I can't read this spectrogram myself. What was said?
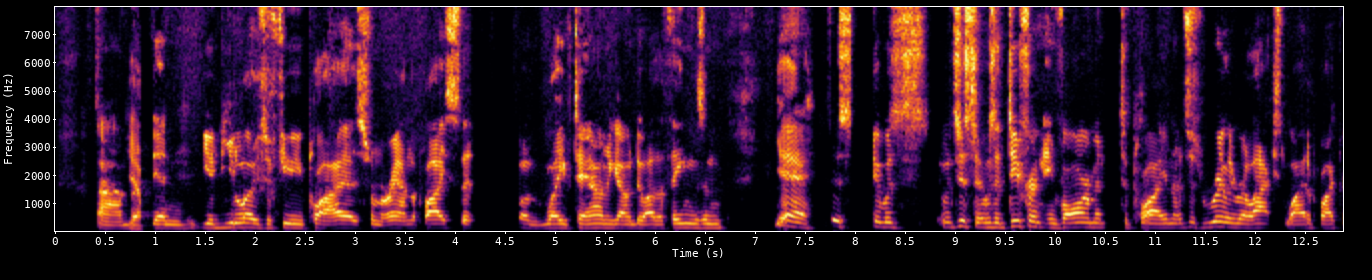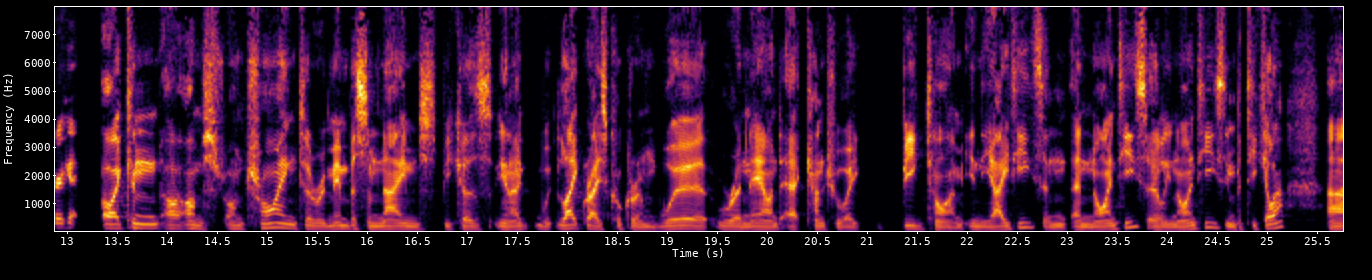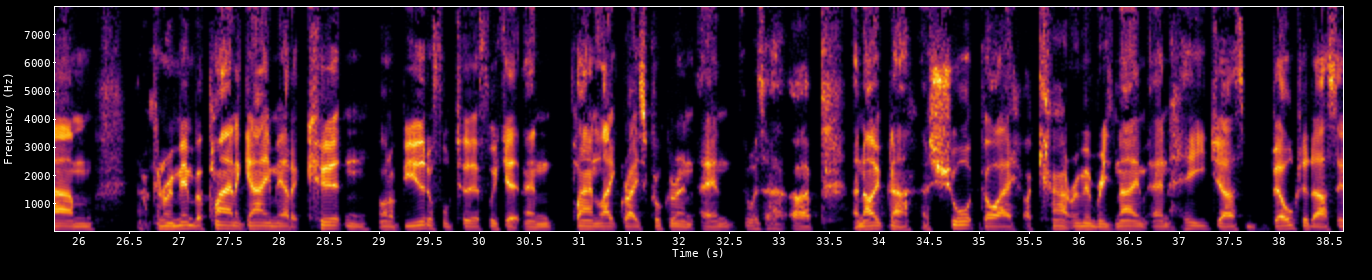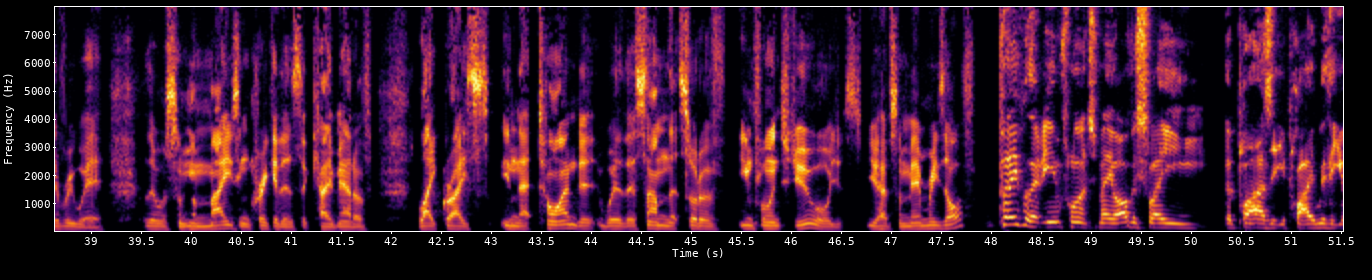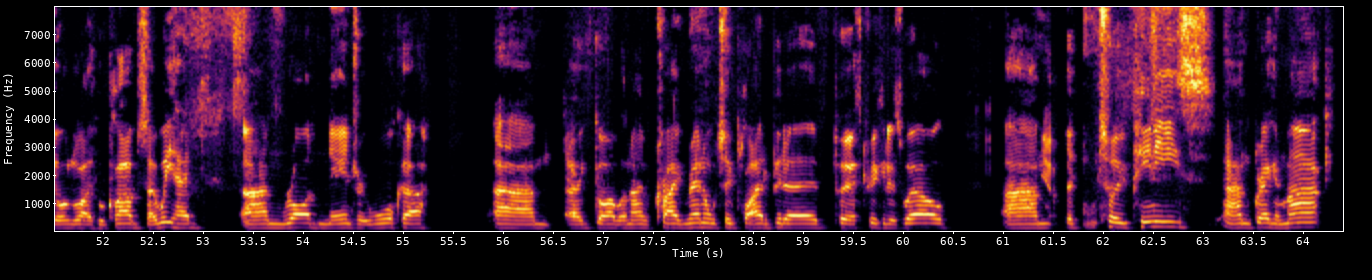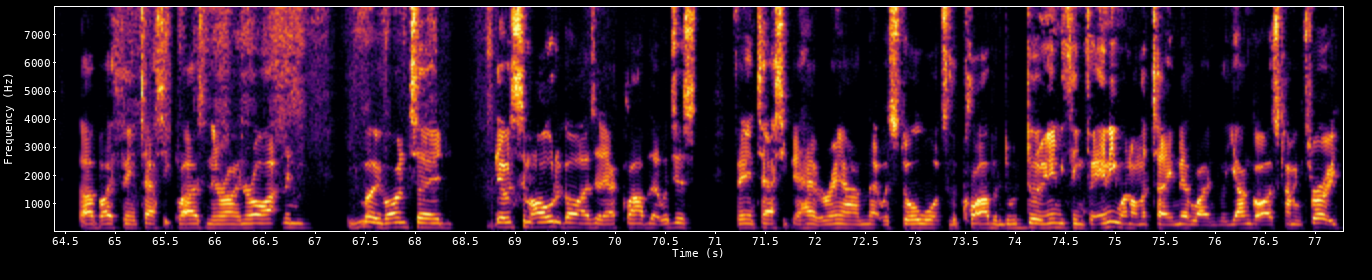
Um, Yep. But then you, you lose a few players from around the place that leave town and go and do other things, and yeah, just it was it was just it was a different environment to play, and it was just really relaxed way to play cricket. I can. I'm. I'm trying to remember some names because you know Lake Grace Kukerin were renowned at Country Week big time in the 80s and, and 90s, early 90s in particular. Um, I can remember playing a game out at Curtin on a beautiful turf wicket and playing Lake Grace Kukerin, and and there was a, a an opener, a short guy. I can't remember his name, and he just belted us everywhere. There were some amazing cricketers that came out of Lake Grace in that time. Were there some that sort of influenced you, or you, you have some memories of? people that influenced me, obviously the players that you play with at your local club. So we had um, Rod and Andrew Walker, um, a guy by the name of Craig Reynolds who played a bit of Perth cricket as well. Um, The two Pennies, um, Greg and Mark, they were both fantastic players in their own right. And then you move on to there was some older guys at our club that were just fantastic to have around. That were stalwarts of the club and would do anything for anyone on the team, never alone the young guys coming through.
